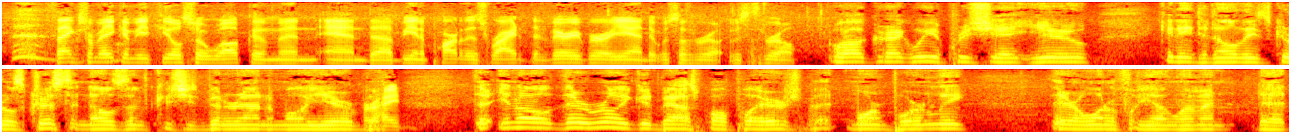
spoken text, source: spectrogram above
Thanks for making me feel so welcome and and uh, being a part of this ride at the very very end. It was a thrill. It was a thrill. Well, Greg, we appreciate you getting to know these girls. Kristen knows them because she's been around them all year. But Right. They're- You know, they're really good basketball players, but more importantly, they're wonderful young women that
